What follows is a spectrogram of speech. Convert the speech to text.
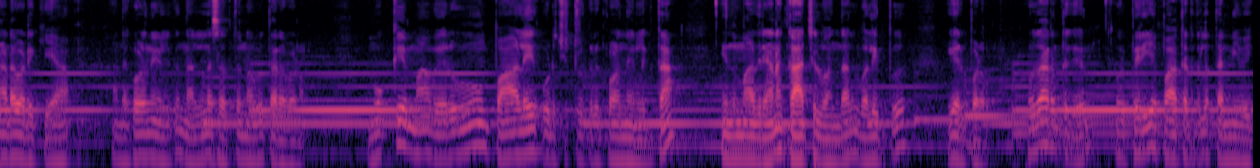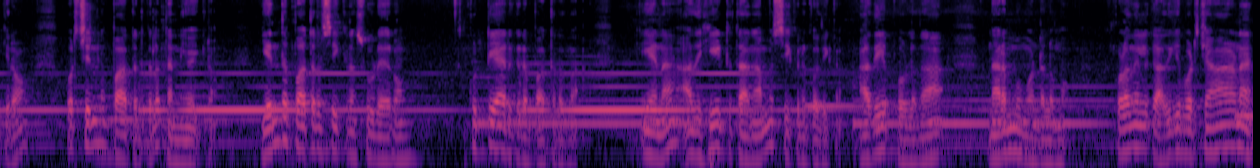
நடவடிக்கையாக அந்த குழந்தைங்களுக்கு நல்ல சத்துணவு தர வேணும் முக்கியமாக வெறும் பாலே குடிச்சிட்ருக்கிற குழந்தைங்களுக்கு தான் இந்த மாதிரியான காய்ச்சல் வந்தால் வலிப்பு ஏற்படும். உதாரணத்துக்கு ஒரு பெரிய பாத்திரத்தில் தண்ணி வைக்கிறோம் ஒரு சின்ன பாத்திரத்தில் தண்ணி வைக்கிறோம். எந்த பாத்திரம் சீக்கிரம் சூடேறும்? குட்டியாக இருக்கிற பாத்திரம் தான். ஏன்னா அது ஹீட்டு தாங்காமல் சீக்கிரம் கொதிக்கும். அதே போல் தான் நரம்பு மண்டலமும். குழந்தைங்களுக்கு அதிகபட்சமான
